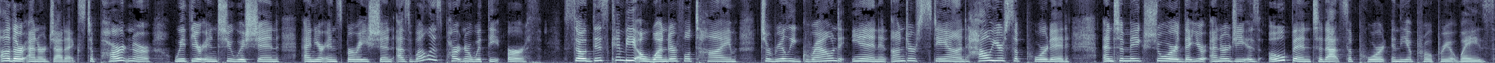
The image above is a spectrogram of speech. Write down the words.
other energetics, to partner with your intuition and your inspiration, as well as partner with the earth. So, this can be a wonderful time to really ground in and understand how you're supported and to make sure that your energy is open to that support in the appropriate ways.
